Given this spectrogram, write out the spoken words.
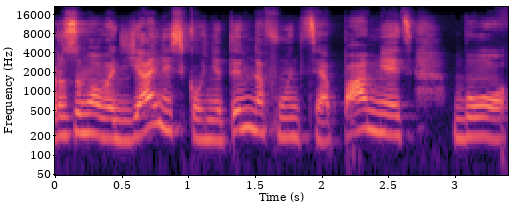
розумова діяльність, когнітивна функція, пам'ять. Бо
